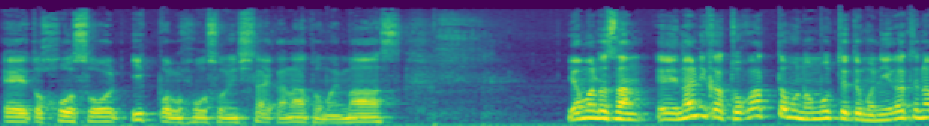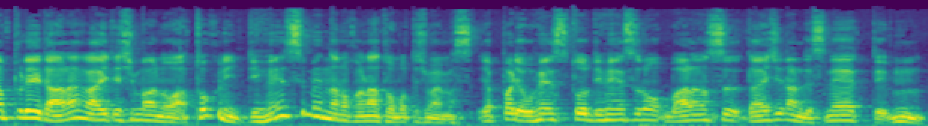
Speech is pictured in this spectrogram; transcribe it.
えっ、ー、と、放送、一本の放送にしたいかなと思います。山田さん、えー、何か尖ったものを持ってても苦手なプレーで穴が開いてしまうのは特にディフェンス面なのかなと思ってしまいます。やっぱりオフェンスとディフェンスのバランス大事なんですねって、うん。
